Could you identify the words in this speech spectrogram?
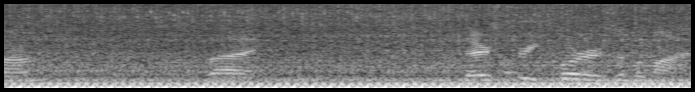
pump, but there's three quarters of a mile.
